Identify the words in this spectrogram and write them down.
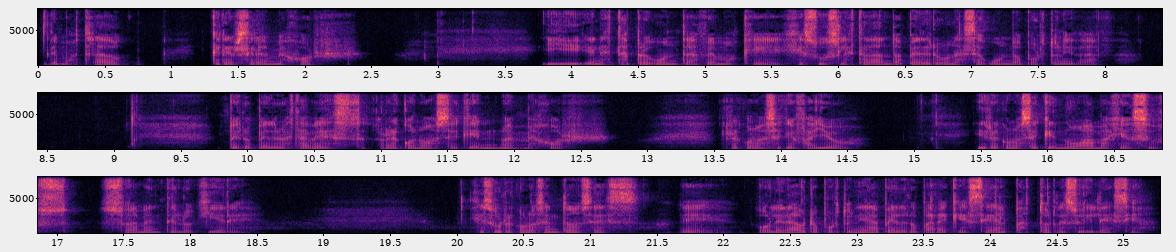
demostrado querer ser el mejor. Y en estas preguntas vemos que Jesús le está dando a Pedro una segunda oportunidad. Pero Pedro esta vez reconoce que no es mejor, reconoce que falló y reconoce que no ama a Jesús, solamente lo quiere. Jesús reconoce entonces eh, o le da otra oportunidad a Pedro para que sea el pastor de su iglesia.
